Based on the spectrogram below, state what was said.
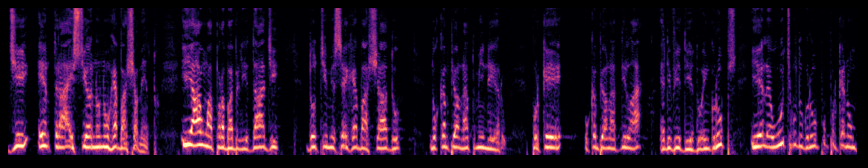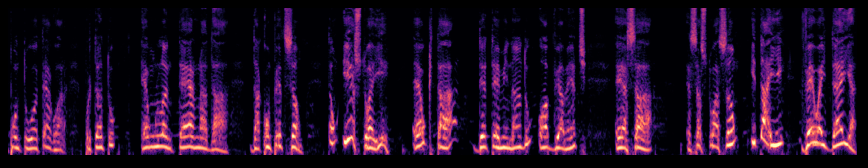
de entrar este ano num rebaixamento. E há uma probabilidade do time ser rebaixado no Campeonato Mineiro porque o campeonato de lá é dividido em grupos e ele é o último do grupo porque não pontuou até agora. Portanto, é um lanterna da, da competição. Então, isto aí é o que está determinando, obviamente, essa, essa situação. E daí veio a ideia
